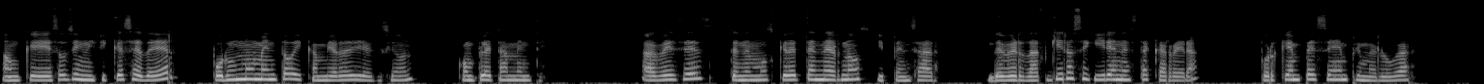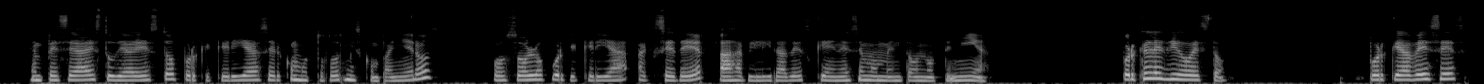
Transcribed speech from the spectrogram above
aunque eso signifique ceder por un momento y cambiar de dirección completamente. A veces tenemos que detenernos y pensar, ¿de verdad quiero seguir en esta carrera? ¿Por qué empecé en primer lugar? ¿Empecé a estudiar esto porque quería ser como todos mis compañeros? ¿O solo porque quería acceder a habilidades que en ese momento no tenía? ¿Por qué les digo esto? Porque a veces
